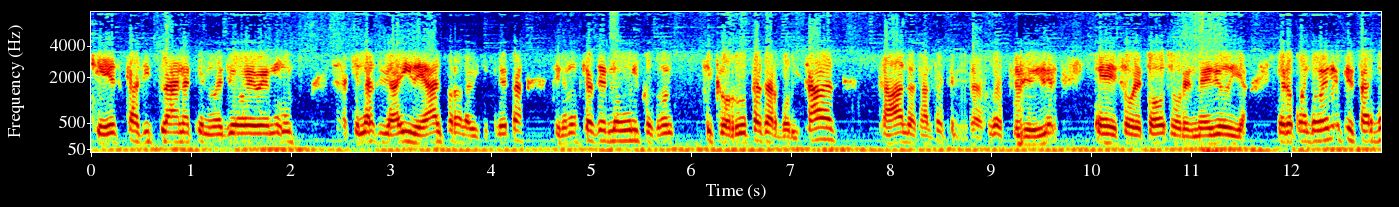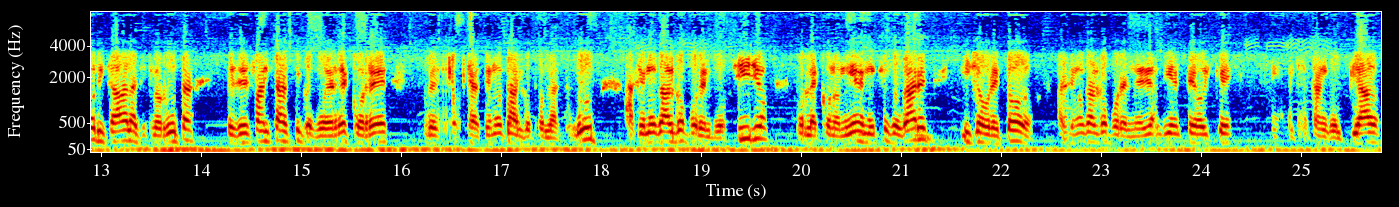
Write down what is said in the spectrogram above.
que es casi plana, que no llueve mucho, o sea, que es la ciudad ideal para la bicicleta. Tenemos que hacer lo único, son ciclorrutas arborizadas, las altas temperaturas que viven, eh, sobre todo sobre el mediodía. Pero cuando vemos que está arborizada la ciclorruta, pues es fantástico poder recorrer, que hacemos algo por la salud, hacemos algo por el bolsillo, por la economía de muchos hogares y sobre todo hacemos algo por el medio ambiente hoy que encuentra tan golpeado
